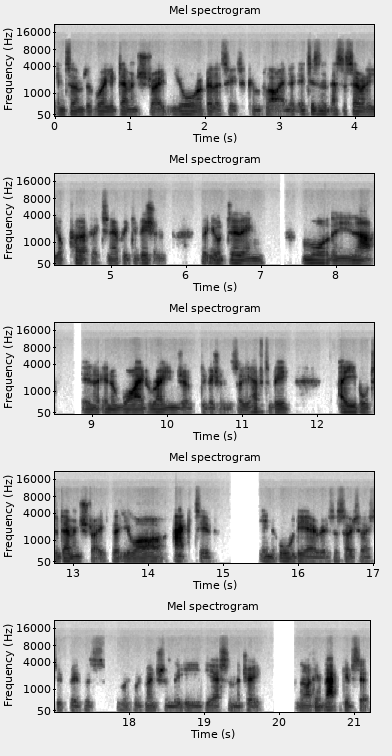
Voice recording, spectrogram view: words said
in terms of where you demonstrate your ability to comply. And it, it isn't necessarily you're perfect in every division, but you're doing more than enough in a, in a wide range of divisions. So you have to be able to demonstrate that you are active in all the areas associated with, as we've mentioned, the E, the S, and the G. And I think that gives it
